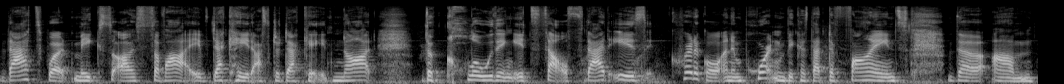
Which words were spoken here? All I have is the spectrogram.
That's what makes us survive decade after decade, not the clothing itself. That is critical and important because that defines the um,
